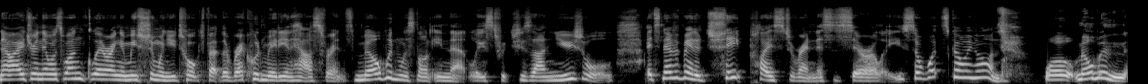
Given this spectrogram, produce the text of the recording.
Now, Adrian, there was one glaring omission when you talked about the record median house rents. Melbourne was not in that list, which is unusual. It's never been a cheap place to rent necessarily. So, what's going on? Well, Melbourne,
